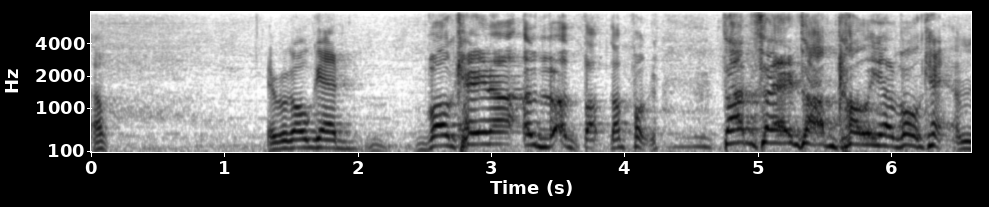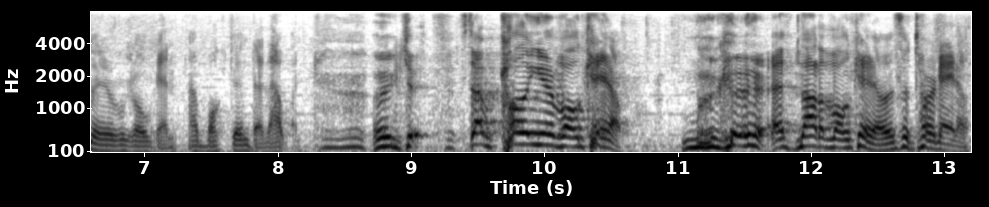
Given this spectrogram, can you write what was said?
Oh. Here we go again. Volcano. Uh, uh, fuck- Stop saying stop calling it a volcano. I mean, here we go again. I walked into that one. Okay. Stop calling it a volcano. it's not a volcano. It's a tornado.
